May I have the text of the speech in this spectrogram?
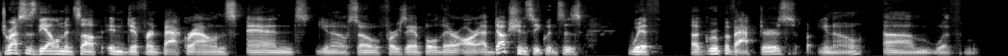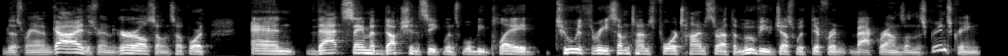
dresses the elements up in different backgrounds and you know so for example there are abduction sequences with a group of actors you know um with this random guy this random girl so on and so forth and that same abduction sequence will be played two or three sometimes four times throughout the movie just with different backgrounds on the screen screen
